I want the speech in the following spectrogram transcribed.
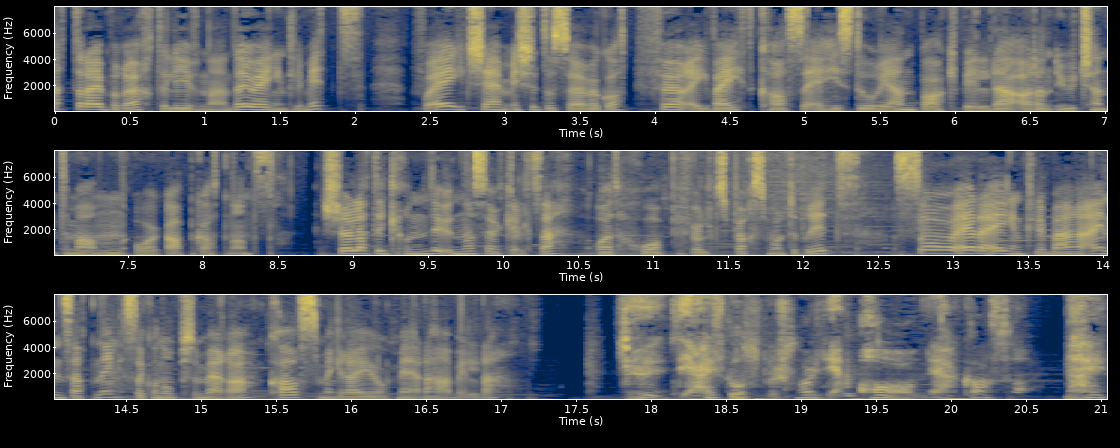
Et av de berørte livene, det er jo egentlig mitt, for jeg kommer ikke til å sove godt før jeg veit hva som er historien bak bildet av den ukjente mannen og apekatten hans. Sjøl etter grundig undersøkelse og et håpefullt spørsmål til Brit, så er det egentlig bare én setning som kan oppsummere hva som er greia med dette bildet. Du, det er et godt spørsmål. Det aner jeg ikke, altså. Nei.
